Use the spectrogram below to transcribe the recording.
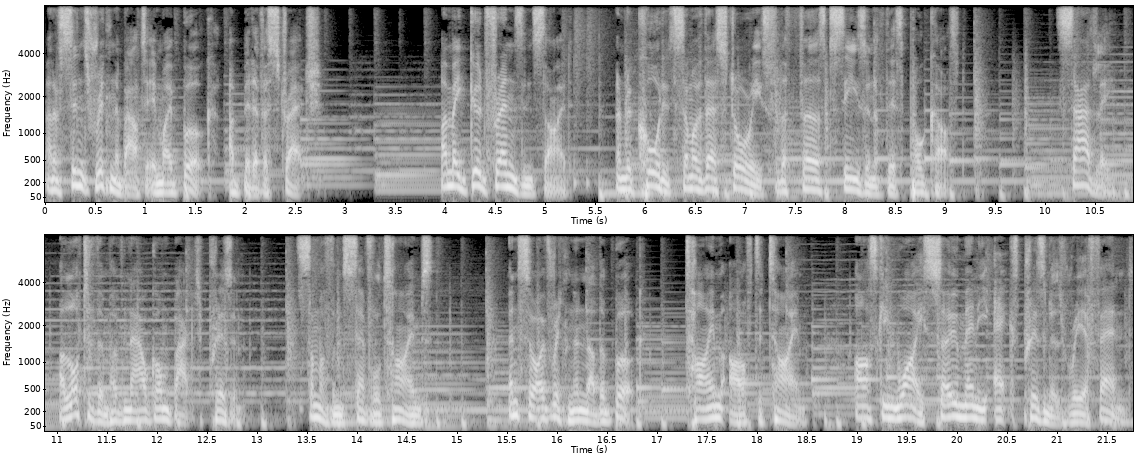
and have since written about it in my book, A Bit of a Stretch. I made good friends inside and recorded some of their stories for the first season of this podcast. Sadly, a lot of them have now gone back to prison, some of them several times. And so I've written another book, Time After Time, asking why so many ex prisoners reoffend.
